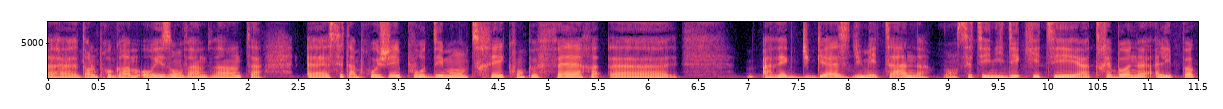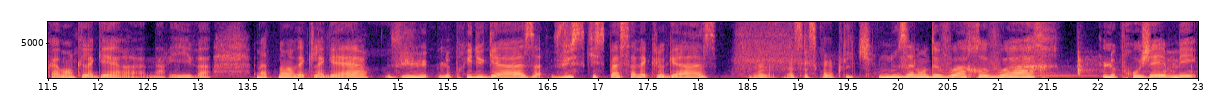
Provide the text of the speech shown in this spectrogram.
euh, dans le programme Horizon 2020. c'est un projet pour démontrer qu'on peut faire avec du gaz, du méthane. Bon, c'était une idée qui était euh, très bonne à l'époque avant que la guerre euh, n'arrive. Maintenant, avec la guerre, vu le prix du gaz, vu ce qui se passe avec le gaz, ça se complique. Nous allons devoir revoir le projet, mais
